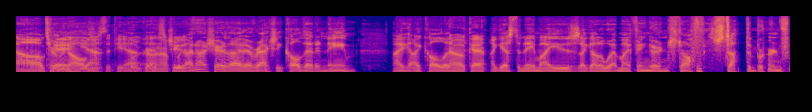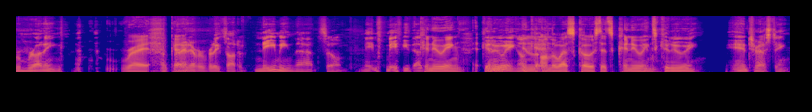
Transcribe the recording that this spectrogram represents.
Oh, okay. Terminologies yeah, that people yeah, have grown up true. with. I'm not sure that I've ever actually called that a name. I, I call it. Oh, okay, I guess the name I use is I got to wet my finger and stop stop the burn from running. right, But I never really thought of naming that. So maybe, maybe that Canoeing, Canoeing, In, in- okay. on the west coast, it's canoeing. it's canoeing. Interesting.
